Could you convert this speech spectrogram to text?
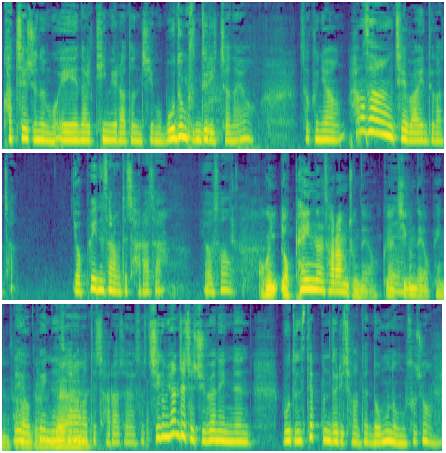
같이 해주는 뭐 A&R 팀이라든지 뭐 모든 분들이 있잖아요. 그래서 그냥 항상 제 마인드가 자, 옆에 있는 사람한테 잘하자. 여서 어, 그 옆에 있는 사람 좋네요. 그냥 네. 지금 내 옆에 있는 내 사람들. 옆에 있는 네. 사람한테 잘하자 해서 지금 현재 제 주변에 있는 모든 스태프분들이 저한테 너무너무 소중합니다.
